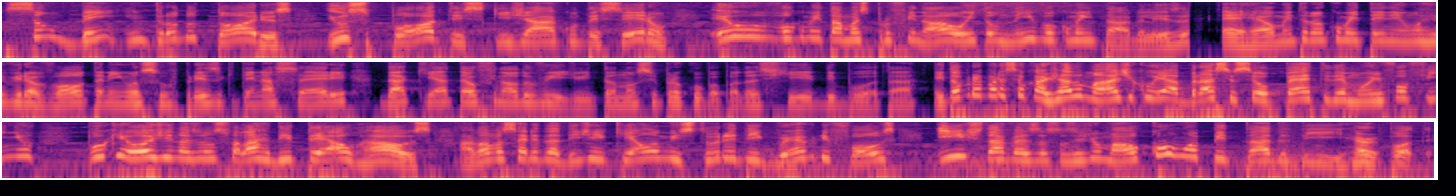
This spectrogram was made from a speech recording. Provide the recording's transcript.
são bem introdutórios e os plots que já aconteceram eu vou comentar mais pro final ou então nem vou comentar, beleza? É, realmente eu não comentei nenhuma reviravolta, nenhuma surpresa que tem na série daqui até o final do vídeo, então não se preocupa, pode assistir de boa, tá? Então prepare seu cajado mágico e abrace o seu pet demônio fofinho, porque hoje nós vamos falar de The Owl House, a nova série da Disney que é uma mistura de Gravity Falls e Star vs. as Forças do Mal com uma pitada de Harry Potter.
